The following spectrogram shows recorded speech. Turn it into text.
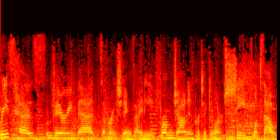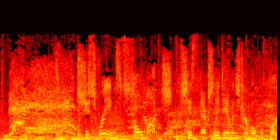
Reese has very bad separation anxiety from John in particular. She flips out. She screams so much. She's actually damaged her vocal cord.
